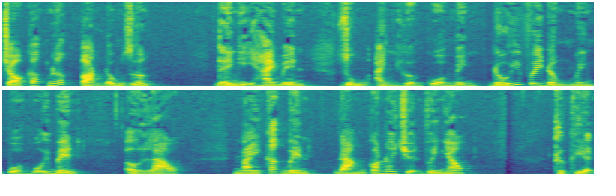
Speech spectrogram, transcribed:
cho các nước toàn Đông Dương. Đề nghị hai bên dùng ảnh hưởng của mình đối với đồng minh của mỗi bên. Ở Lào, nay các bên đang có nói chuyện với nhau. Thực hiện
